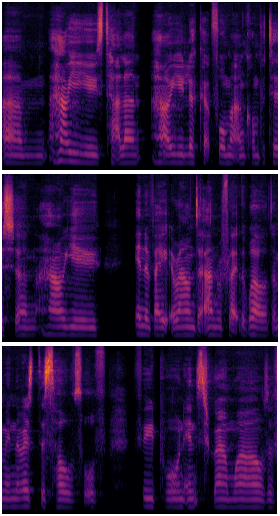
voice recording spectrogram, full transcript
um, how you use talent, how you look at format and competition, how you innovate around it and reflect the world. I mean, there is this whole sort of food porn Instagram world of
